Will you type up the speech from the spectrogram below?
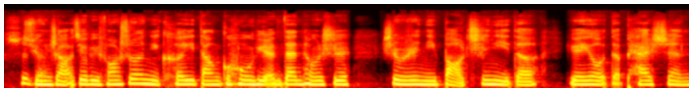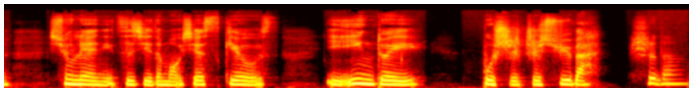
寻找。就比方说，你可以当公务员，但同时是不是你保持你的原有的 passion，训练你自己的某些 skills，以应对不时之需吧？是的，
